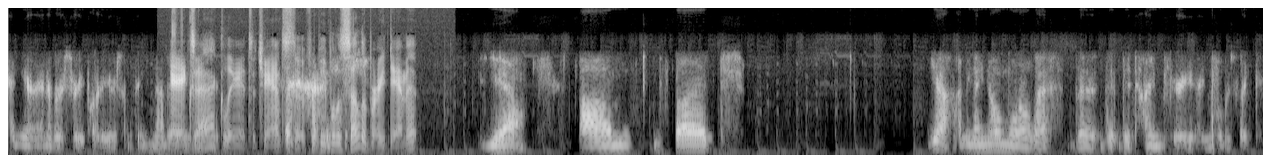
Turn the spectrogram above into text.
10 year anniversary party or something. Now that think it. Exactly. It's a chance to, for people to celebrate, damn it. Yeah. Um, but yeah, I mean, I know more or less the, the, the time period. I know it was like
